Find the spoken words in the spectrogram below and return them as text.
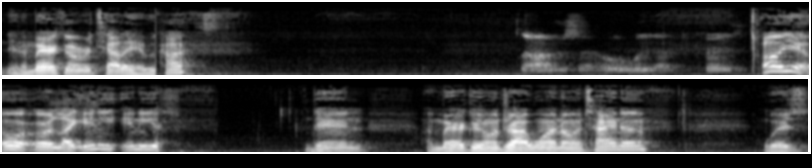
Then America gonna retaliate, huh? So I'm just saying, oh wait, that's crazy. Oh yeah, or or like any any. Then America gonna drop one on China, which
